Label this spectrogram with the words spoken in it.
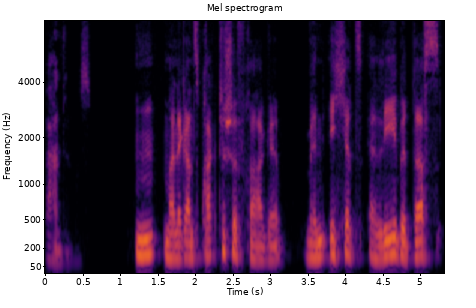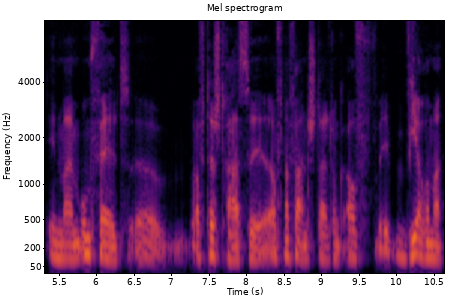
behandeln muss. Hm, meine ganz praktische Frage. Wenn ich jetzt erlebe, dass in meinem Umfeld, äh, auf der Straße, auf einer Veranstaltung, auf wie auch immer,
